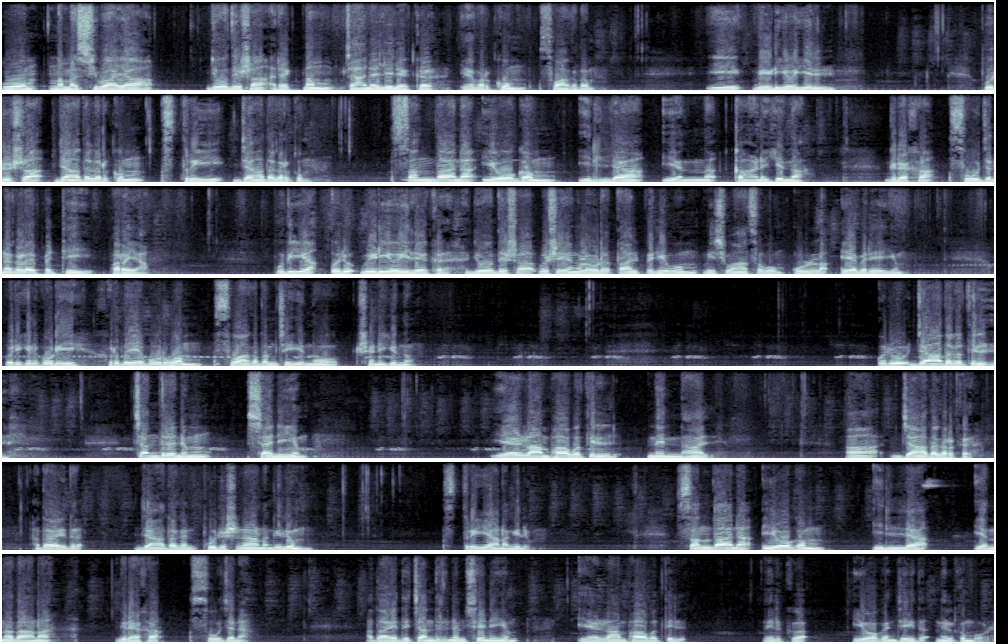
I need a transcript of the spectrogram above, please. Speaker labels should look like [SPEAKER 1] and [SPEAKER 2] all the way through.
[SPEAKER 1] ഓം നമ ശിവായ ജ്യോതിഷ രത്നം ചാനലിലേക്ക് ഏവർക്കും സ്വാഗതം. ഈ വീഡിയോയിൽ പുരുഷ ജാതകർക്കും സ്ത്രീ ജാതകർക്കും സന്താന യോഗം ഇല്ല എന്ന് കാണിക്കുന്ന ഗ്രഹ സൂചനകളെപ്പറ്റി പറയാം. പുതിയ ഒരു വീഡിയോയിലേക്ക് ജ്യോതിഷ വിഷയങ്ങളോട് താല്പര്യവും വിശ്വാസവും ഉള്ള ഏവരെയും ഒരിക്കൽ കൂടി ഹൃദയപൂർവം സ്വാഗതം ചെയ്യുന്നു ക്ഷണിക്കുന്നു. ഒരു ജാതകത്തിൽ ചന്ദ്രനും ശനിയും ഏഴാം ഭാവത്തിൽ നിന്നാൽ ആ ജാതകർക്ക് അതായത് ജാതകൻ പുരുഷനാണെങ്കിലും സ്ത്രീയാണെങ്കിലും സന്താന യോഗം ഇല്ല എന്നതാണ് ഗ്രഹ സൂചന അതായത് ചന്ദ്രനും ശനിയും ഏഴാം ഭാവത്തിൽ നിൽക്കുക യോഗം ചെയ്ത് നിൽക്കുമ്പോൾ.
